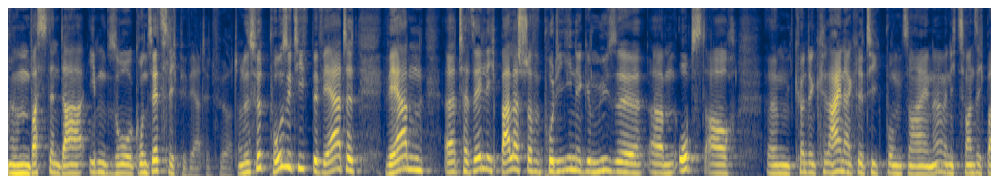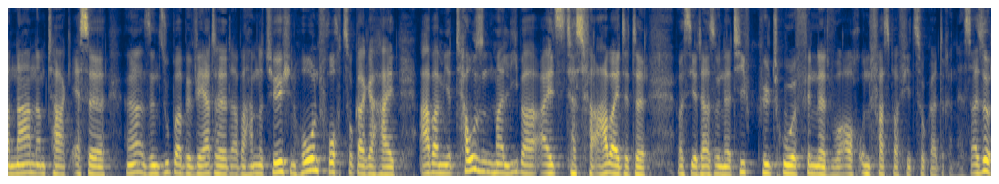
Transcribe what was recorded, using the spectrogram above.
ähm, was denn da eben so grundsätzlich bewertet wird. Und es wird positiv bewertet, werden äh, tatsächlich Ballaststoffe, Proteine, Gemüse, ähm, Obst auch, ähm, könnte ein kleiner Kritikpunkt sein. Ne? Wenn ich 20 Bananen am Tag esse, ja, sind super bewertet, aber haben natürlich einen hohen Fruchtzuckergehalt, aber mir tausendmal lieber als das verarbeitete, was ihr da so in der Tiefkühltruhe findet, wo auch unfassbar viel Zucker drin ist. Also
